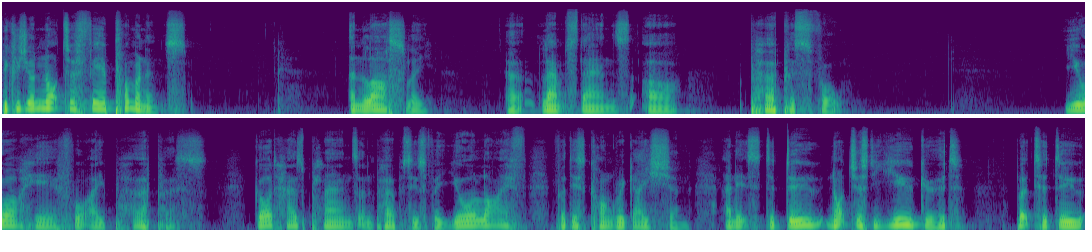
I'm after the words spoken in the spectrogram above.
because you're not to fear prominence. And lastly, uh, lampstands are purposeful. You are here for a purpose. God has plans and purposes for your life, for this congregation. And it's to do not just you good, but to do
